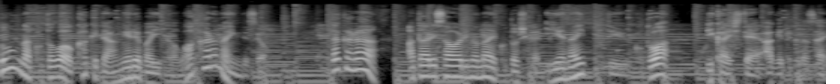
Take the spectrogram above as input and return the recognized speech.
どんな言葉をかけてあげればいいかわからないんですよ。だから当たり障りのないことしか言えないっていうことは理解してあげてください。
